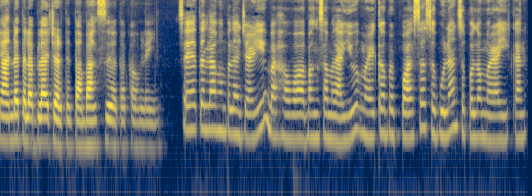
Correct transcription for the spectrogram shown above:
yang anda telah belajar tentang bangsa atau kaum lain? Saya telah mempelajari bahawa bangsa Melayu mereka berpuasa sebulan sebelum merayakan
